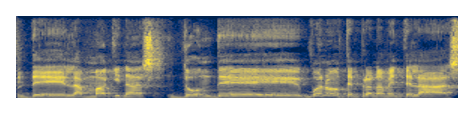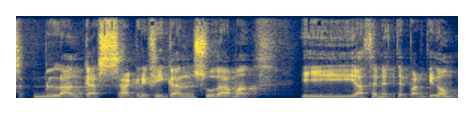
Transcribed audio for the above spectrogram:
de las máquinas donde, bueno, tempranamente las blancas sacrifican su dama y hacen este partidón.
